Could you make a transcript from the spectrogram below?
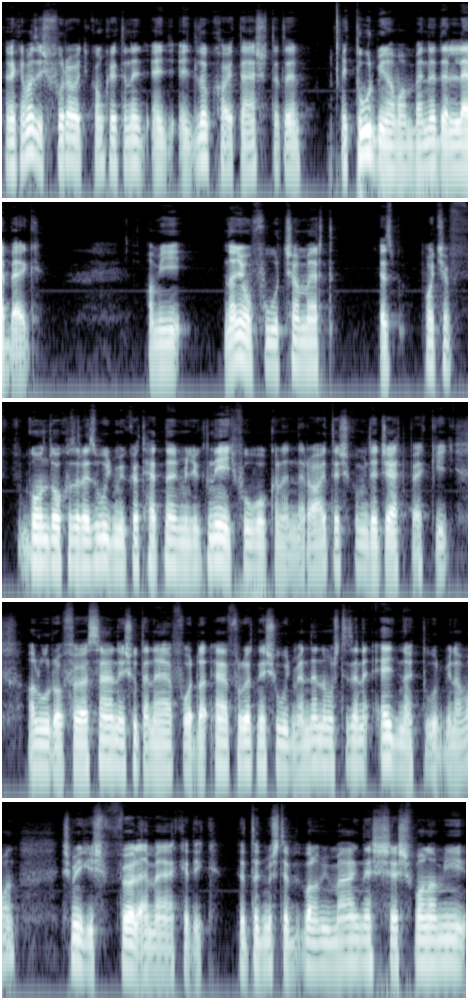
de nekem az is fura, hogy konkrétan egy, egy, egy lökhajtás, tehát egy, egy turbina van benne, de lebeg. Ami nagyon furcsa, mert ez, hogyha gondolkozol, ez úgy működhetne, hogy mondjuk négy fúvóka lenne rajta, és akkor mind a jetpack így alulról felszállna, és utána elforgatni, és úgy menne. Na most ezen egy nagy turbina van, és mégis fölemelkedik. Tehát, hogy most valami mágneses valami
